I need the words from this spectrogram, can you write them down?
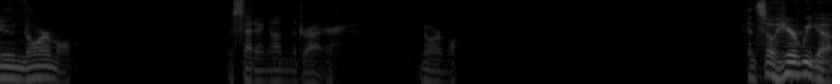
new normal. The setting on the dryer. Normal. And so here we go.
